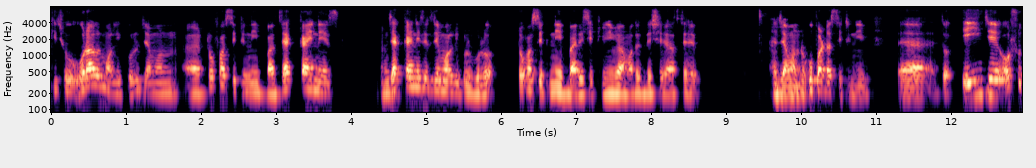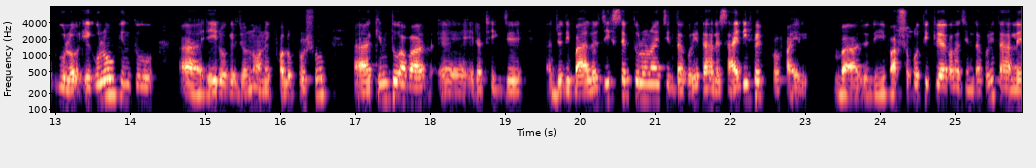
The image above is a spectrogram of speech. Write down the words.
কিছু ওরাল মলিকুল যেমন আ টোফাসিটিনিব বা জ্যাক কাইনেজ, জ্যাক কাইনেজের যে মলিকিউলগুলো টোফাসিটিনিব, ব্যারিসিটিনিব আমাদের দেশে আছে যেমন উপাডাসিটিনিব। তো এই যে ওষুধগুলো, এগুলোও কিন্তু এই রোগের জন্য অনেক ফলপ্রসূ। কিন্তু আবার এটা ঠিক যে, যদি বায়োলজিক্স এর তুলনায় চিন্তা করি, তাহলে সাইড ইফেক্ট প্রোফাইল বা যদি পার্শ্ব প্রতিক্রিয়ার কথা চিন্তা করি, তাহলে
